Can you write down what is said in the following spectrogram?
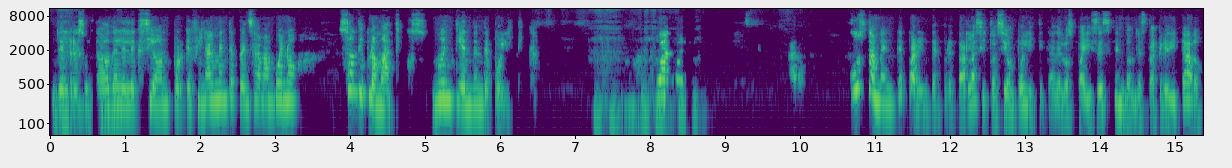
del resultado de la elección, porque finalmente pensaban, bueno, son diplomáticos, no entienden de política justamente para interpretar la situación política de los países en donde está acreditado.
